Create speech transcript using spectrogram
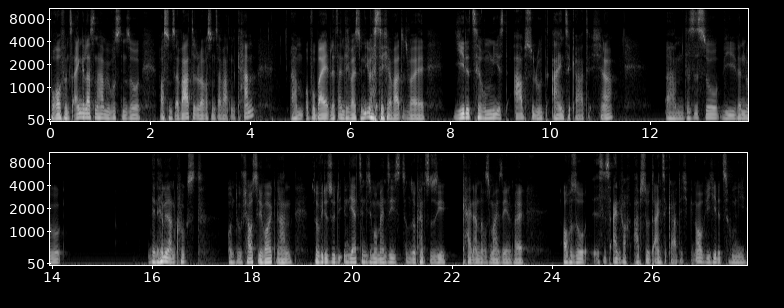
worauf wir uns eingelassen haben, wir wussten so, was uns erwartet oder was uns erwarten kann. Ähm, wobei letztendlich weißt du nie, was dich erwartet, weil jede Zeremonie ist absolut einzigartig, ja. Ähm, das ist so, wie wenn du den Himmel anguckst und du schaust dir die Wolken an, so wie du sie in, jetzt in diesem Moment siehst. Und so kannst du sie kein anderes Mal sehen, weil auch so ist es einfach absolut einzigartig. Genau wie jede Zeremonie.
